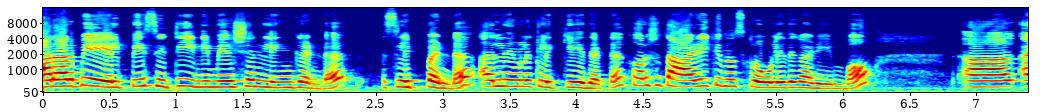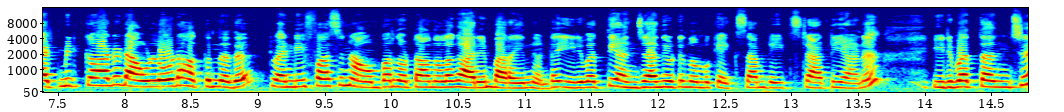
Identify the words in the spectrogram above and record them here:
R R B L P city intimation link ഉണ്ട് സ്ലിപ്പ് ഉണ്ട്. അതിൽ നിങ്ങൾ ക്ലിക്ക് ചെയ്തിട്ട് കുറച്ച് താഴേക്ക് ഒന്ന് സ്ക്രോൾ ചെയ്ത് കഴിയുമ്പോൾ അഡ്മിറ്റ് കാർഡ് ഡൗൺലോഡ് ആക്കുന്നത് ട്വന്റി ഫസ്റ്റ് നവംബർ തൊട്ടാന്നുള്ള കാര്യം പറയുന്നുണ്ട്. ഇരുപത്തി അഞ്ചാം തീയതി തൊട്ട് നമുക്ക് എക്സാം ഡേറ്റ് സ്റ്റാർട്ട് ചെയ്യാണ്. ഇരുപത്തഞ്ച്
